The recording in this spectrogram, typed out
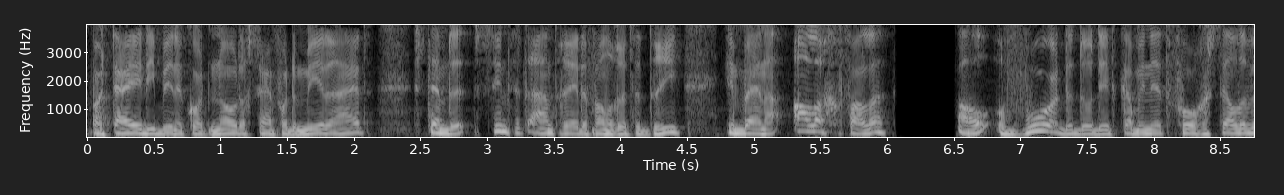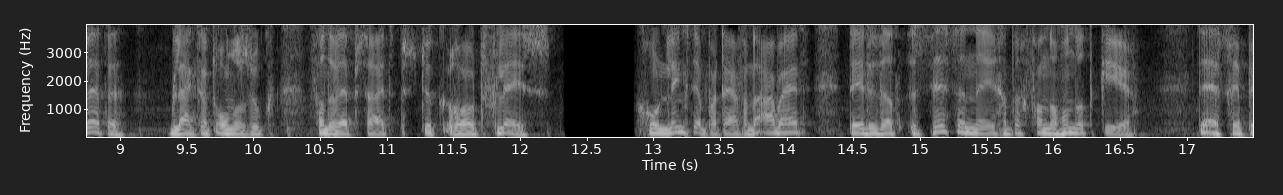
Partijen die binnenkort nodig zijn voor de meerderheid stemden sinds het aantreden van Rutte 3 in bijna alle gevallen al voor de door dit kabinet voorgestelde wetten, blijkt uit onderzoek van de website Stuk Rood Vlees. GroenLinks en Partij van de Arbeid deden dat 96 van de 100 keer, de SGP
